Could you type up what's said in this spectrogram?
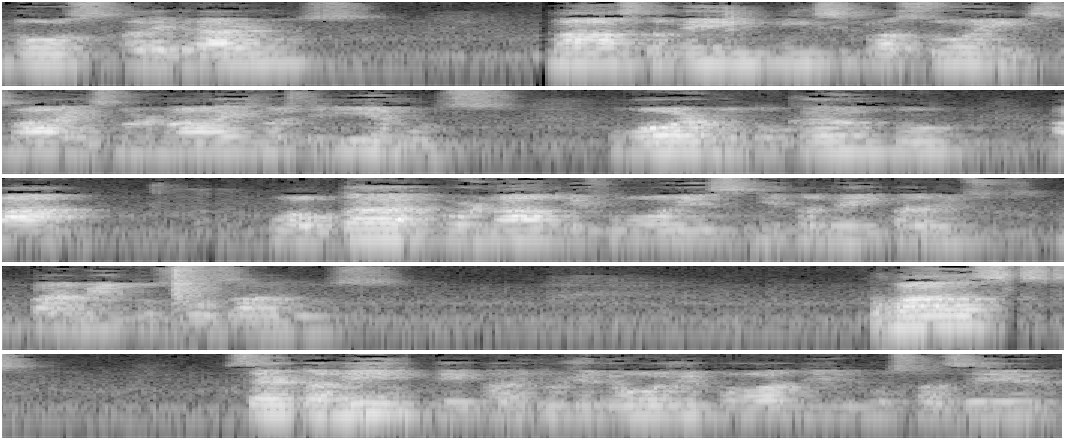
nos alegrarmos, mas também em situações mais normais nós teríamos o órgão tocando, a, o altar ornado de flores e também paramentos paramentos rosados. Mas, certamente, a liturgia de hoje pode nos fazer,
